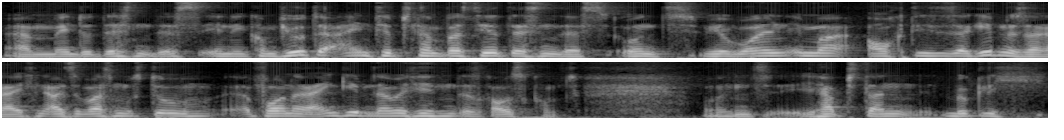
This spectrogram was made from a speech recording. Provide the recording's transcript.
ähm, wenn du das das in den Computer eintippst, dann passiert das und das. Und wir wollen immer auch dieses Ergebnis erreichen. Also was musst du vorne reingeben, damit hinten das rauskommt. Und ich habe es dann wirklich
